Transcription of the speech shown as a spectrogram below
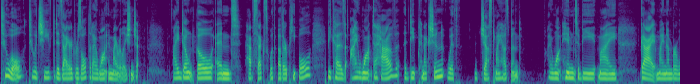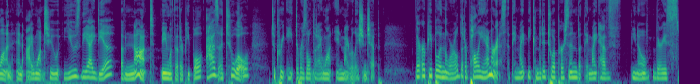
tool to achieve the desired result that I want in my relationship. I don't go and have sex with other people because I want to have a deep connection with just my husband. I want him to be my guy, my number one. And I want to use the idea of not being with other people as a tool to create the result that I want in my relationship. There are people in the world that are polyamorous, that they might be committed to a person, but they might have, you know, various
